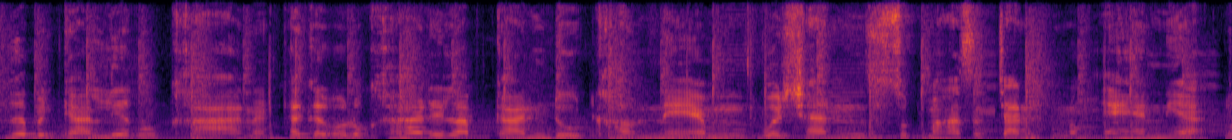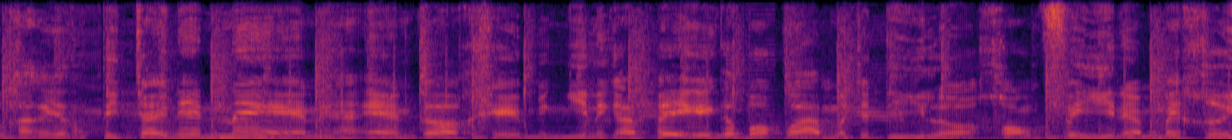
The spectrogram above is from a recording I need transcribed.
เพื่อเป็นการเรียกลูกค้านะถ้าเกิดว่าลูกค้าได้รับการดูดข้าวแหนมเวอร์ชั่น สุดมหัศจรรย์ของน้องแอนเนี่ยลูกค้าก็จะต้องติดใจแน่ๆนะฮะแอนก็เคลมอย่างนี้นะครับพระเอกเองก็บอกว่ามันจะดีเหรอของฟรีเนี่ยไม่เคย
